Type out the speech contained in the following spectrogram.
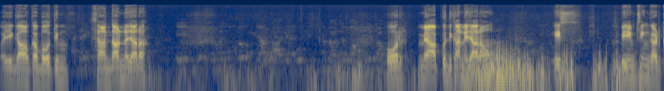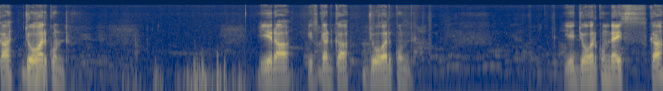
ये गाँव का बहुत ही शानदार नज़ारा। और मैं आपको दिखाने जा रहा हूँ इस भीम सिंह गढ़ का जौहर कुंड ये रहा इस गढ़ का जौहर कुंड ये जौहर कुंड है इसका।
